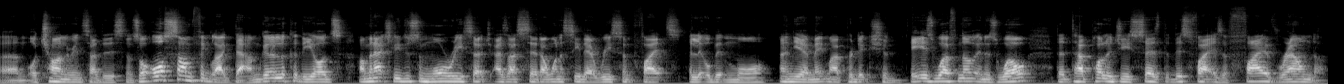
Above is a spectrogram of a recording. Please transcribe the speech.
Um, or Chandler inside the distance or, or something like that. I'm going to look at the odds. I'm going to actually do some more research. As I said, I want to see their recent fights a little bit more. And yeah, make my prediction. It is worth noting as well that Tapology says that this fight is a five rounder.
